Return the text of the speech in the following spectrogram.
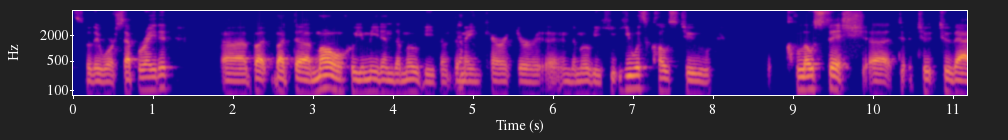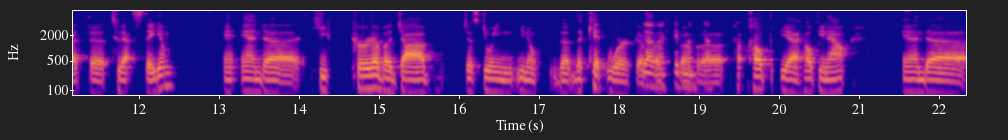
so they were separated. Uh, but but uh, Mo, who you meet in the movie, the, the yep. main character uh, in the movie, he, he was close to close-ish uh, to, to, to that to that stadium, and, he heard of a job just doing you know the the kit work of, yeah, of, of yeah. help yeah helping out and uh,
